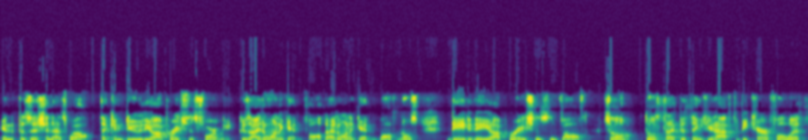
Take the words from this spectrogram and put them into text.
in the position as well, that can do the operations for me. Because I don't want to get involved. I don't want to get involved in those day to day operations involved. So those type of things you have to be careful with.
